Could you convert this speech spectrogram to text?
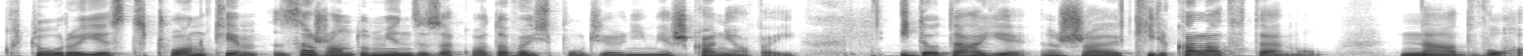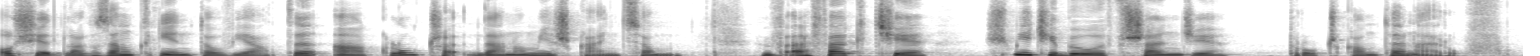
który jest członkiem zarządu międzyzakładowej spółdzielni mieszkaniowej. I dodaje, że kilka lat temu na dwóch osiedlach zamknięto wiaty, a klucze dano mieszkańcom. W efekcie śmieci były wszędzie, prócz kontenerów.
